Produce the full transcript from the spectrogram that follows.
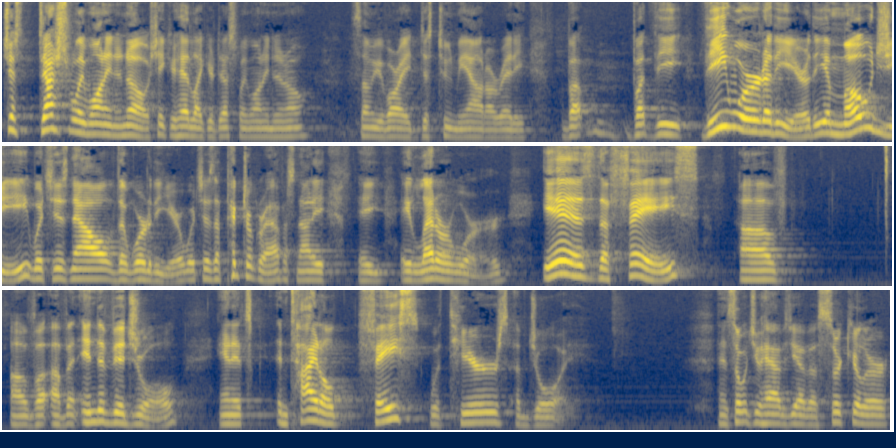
just desperately wanting to know, shake your head like you're desperately wanting to know. Some of you have already just tuned me out already. But, but the, the word of the year, the emoji, which is now the word of the year, which is a pictograph, it's not a, a, a letter word, is the face of, of, of an individual and it's entitled Face with Tears of Joy. And so, what you have is you have a circular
